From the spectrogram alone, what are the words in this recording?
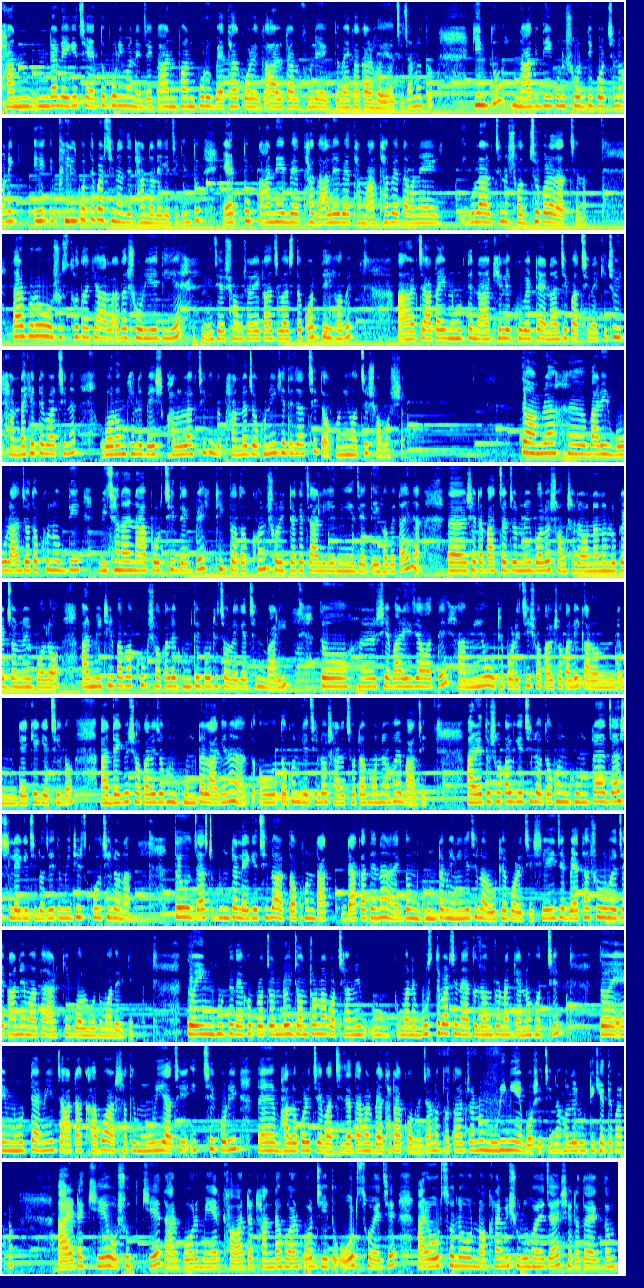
ঠান্ডা লেগেছে এত পরিমাণে যে কান ফান পুরো ব্যথা করে গাল টাল ফুলে একদম একাকার হয়ে আছে, জানো তো? কিন্তু নাক দিয়ে কোনো সর্দি পড়ছে না মানে ফিল করতে পারছি না যে ঠান্ডা লেগেছে, কিন্তু এত কানে ব্যথা, গালে ব্যথা, মাথা ব্যথা মানে এগুলো আছে না, সহ্য করা যাচ্ছে না। তারপরেও অসুস্থতাকে আলাদা সরিয়ে দিয়ে নিজের সংসারে কাজ বাজ তো করতেই হবে। আর চাটা এই মুহূর্তে না খেলে খুব একটা এনার্জি পাচ্ছি না। কিছুই ঠান্ডা খেতে পারছি না। গরম খেলে বেশ ভালো লাগছে, কিন্তু ঠান্ডা যখনই খেতে যাচ্ছি তখনই হচ্ছে সমস্যা। তো আমরা বাড়ির বউরা যতক্ষণ অবধি বিছানায় না পড়ছি, দেখবে ঠিক ততক্ষণ শরীরটাকে চালিয়ে নিয়ে যেতেই হবে, তাই না? সেটা বাচ্চার জন্যই বলো, সংসারের অন্যান্য লোকের জন্যই বলো। আর মিঠির বাবা খুব সকালে ঘুম থেকে উঠে চলে গেছেন বাড়ি। তো সে বাড়ি যাওয়াতে আমিও উঠে পড়েছি সকাল সকালেই কারণ ডেকে গেছিল। আর দেখবে সকালে যখন ঘুমটা লাগে না, তো ও তখন গেছিল সাড়ে ছটা মনে হয় বাজে। আর এত সকাল গেছিল, তখন ঘুমটা জাস্ট লেগেছিলো যেহেতু মিঠির স্কুল ছিল না। তো জাস্ট ঘুমটা লেগেছিল আর তখন ডাক, ডাকাতে না একদম ঘুমটা ভেঙে গেছিল আর উঠে পড়েছি। সেই যে ব্যথা শুরু হয়েছে কানে, মাথায়, আর কি বলব তোমাদেরকে। তো এই মুহূর্তে দেখো প্রচণ্ডই যন্ত্রণা করছে। আমি মানে বুঝতে পারছি না এত যন্ত্রণা কেন হচ্ছে। তো এই মুহূর্তে আমি চাটা খাব আর সাথে মুড়ি আছে। ইচ্ছে করি ভালো করে চেবাচ্ছি যাতে আমার ব্যথাটা কমে, জানো তো? তার জন্য মুড়ি নিয়ে বসেছি, না হলে রুটি খেতে পারতাম। আর এটা খেয়ে, ওষুধ খেয়ে, তারপর মেয়ের খাওয়াটা ঠান্ডা হওয়ার পর যেহেতু ওটস হয়েছে, আর ওটস হলে ওর নখরামি শুরু হয়ে যায়, সেটা তো একদম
